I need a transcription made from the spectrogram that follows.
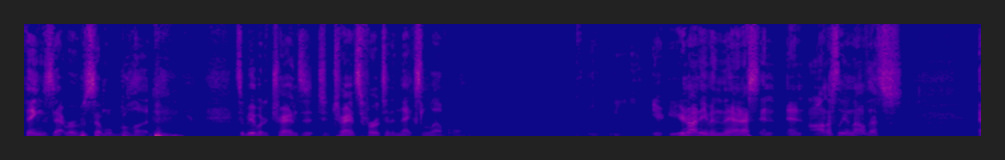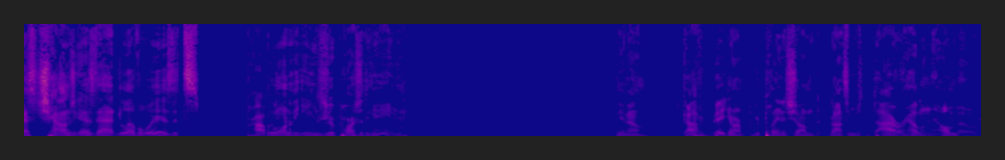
things that resemble blood to be able to transit to transfer to the next level you're not even there that's and, and honestly enough that's as challenging as that level is it's probably one of the easier parts of the game you know god forbid you're, you're playing this shit on dante must die or hell in hell mode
